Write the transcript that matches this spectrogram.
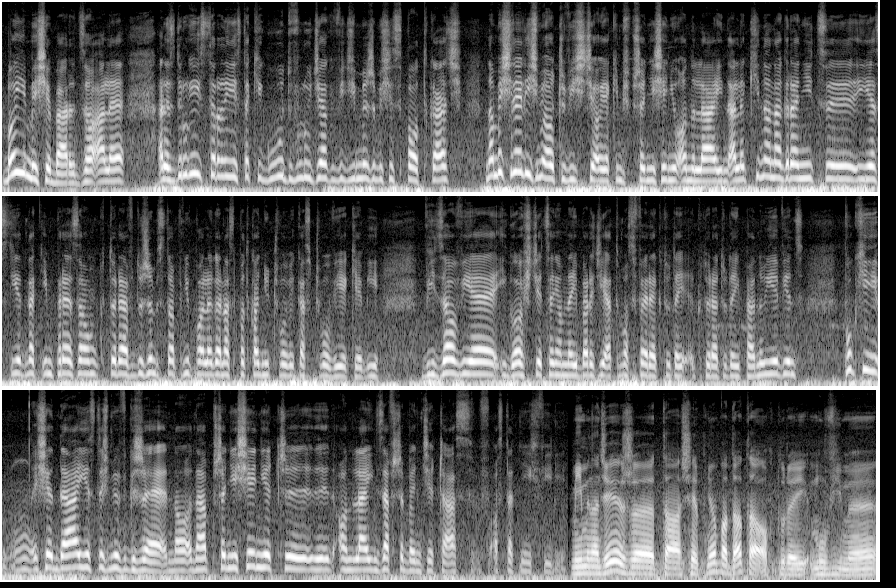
Boimy się bardzo, ale, ale z drugiej strony jest taki głód w ludziach, widzimy, żeby się spotkać. No myśleliśmy oczywiście o jakimś przeniesieniu online, ale kino na granicy jest jednak imprezą, która w dużym stopniu polega na spotkaniu człowieka z człowiekiem i widzowie i goście cenią najbardziej atmosferę, tutaj, która tutaj panuje, więc póki się da, jesteśmy w grze. No, na przeniesienie czy online zawsze będzie czas w ostatniej chwili. Miejmy nadzieję, że ta sierpniowa data, o której mówimy,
